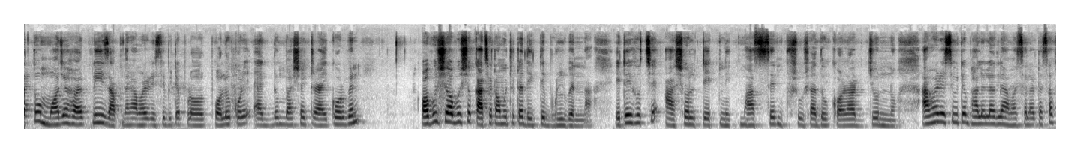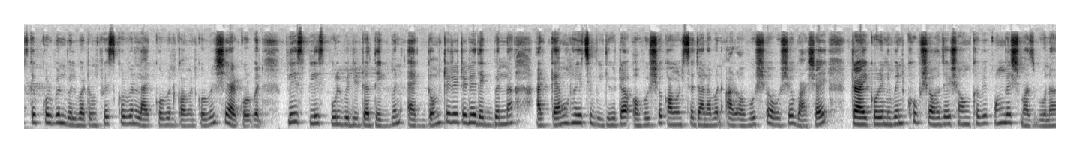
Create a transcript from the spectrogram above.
এত মজা হয়। প্লিজ আপনারা আমার রেসিপিটা ফলো করে একদম বাসায় ট্রাই করবেন। অবশ্যই অবশ্যই কাঁচা টমেটোটা দিতে ভুলবেন না। এটাই হচ্ছে আসল টেকনিক মাছের সুস্বাদু করার জন্য। আমার রেসিপিটা ভালো লাগলে আমার চ্যানেলটা সাবস্ক্রাইব করবেন বেল বাটন প্রেস করবেন লাইক করবেন কমেন্ট করবেন শেয়ার করবেন। প্লিজ প্লিজ ফুল ভিডিওটা দেখবেন, একদম টেনে টেনে দেখবেন না। আর কেমন হয়েছে ভিডিওটা অবশ্যই কমেন্টসে জানাবেন। আর অবশ্যই অবশ্যই বাসায় ট্রাই করে নেবেন খুব সহজেই সংক্ষেপে পঙ্গাস মাছ বোনা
